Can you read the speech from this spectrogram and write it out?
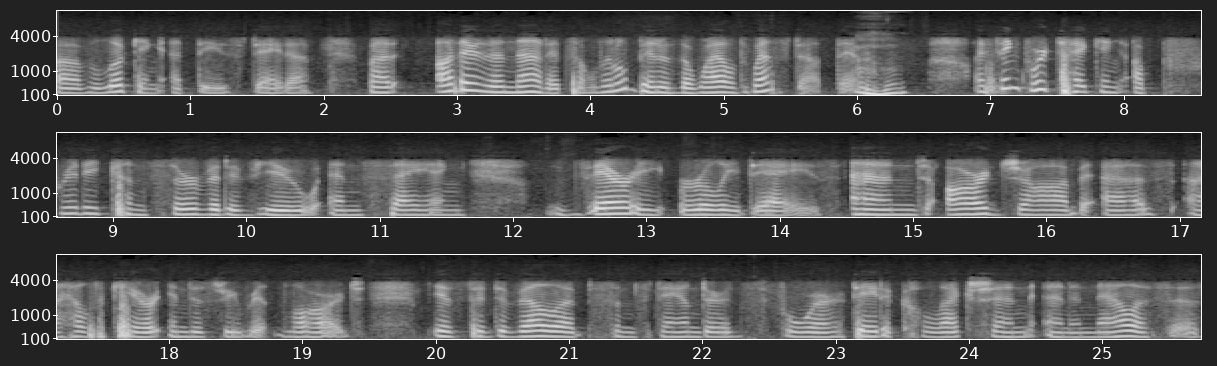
of looking at these data. But other than that, it's a little bit of the Wild West out there. Mm-hmm. I think we're taking a pretty conservative view and saying, very early days, and our job as a healthcare industry writ large is to develop some standards for data collection and analysis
